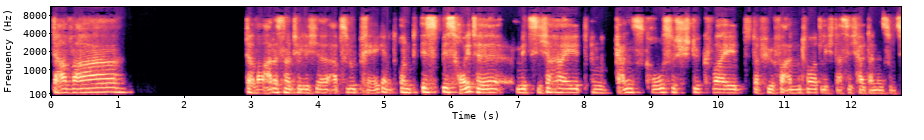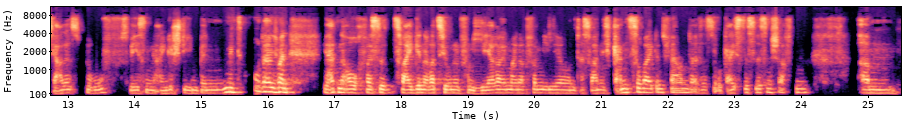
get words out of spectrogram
da war, da war das natürlich äh, absolut prägend und ist bis heute mit Sicherheit ein ganz großes Stück weit dafür verantwortlich, dass ich halt dann ins soziales Berufswesen eingestiegen bin. Mit, oder ich meine, wir hatten auch, weißt du, zwei Generationen von Lehrer in meiner Familie und das war nicht ganz so weit entfernt, also so Geisteswissenschaften. Ähm,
